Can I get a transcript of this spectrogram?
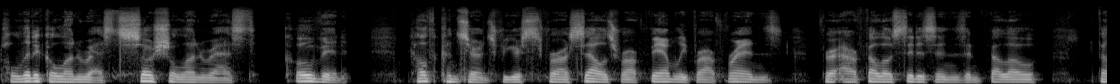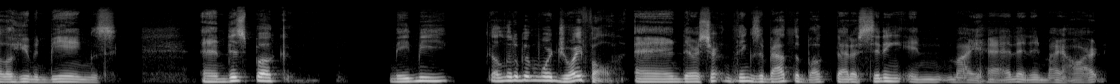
political unrest, social unrest, COVID, health concerns for your for ourselves, for our family, for our friends, for our fellow citizens and fellow fellow human beings. And this book made me a little bit more joyful. And there are certain things about the book that are sitting in my head and in my heart,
